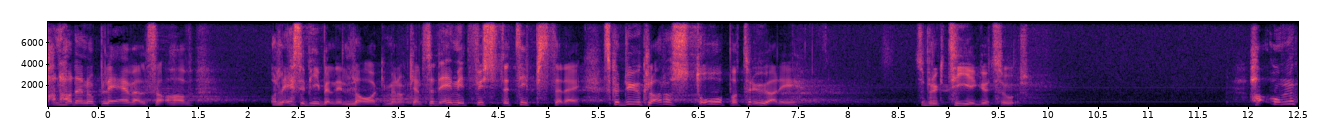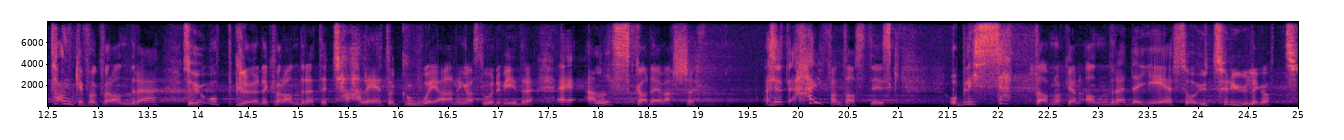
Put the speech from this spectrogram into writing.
Han hadde en opplevelse av å lese Bibelen i lag med noen. Så det er mitt første tips til deg. Skal du klare å stå på trua di, så bruk tid i Guds ord. Ha omtanke for hverandre, så vi oppgløder hverandre til kjærlighet og gode gjerninger. sto det videre. Jeg elsker det verset. Jeg synes Det er helt fantastisk. Å bli sett av noen andre det gjør så utrolig godt.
